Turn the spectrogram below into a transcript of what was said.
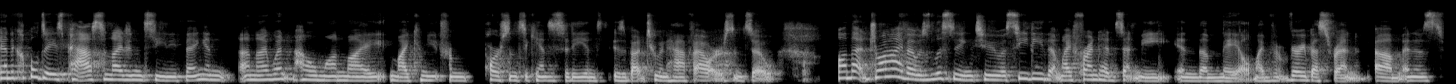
and a couple days passed and I didn't see anything. And and I went home on my my commute from Parsons to Kansas City and is about two and a half hours. And so on that drive, I was listening to a CD that my friend had sent me in the mail, my very best friend. Um, and it was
